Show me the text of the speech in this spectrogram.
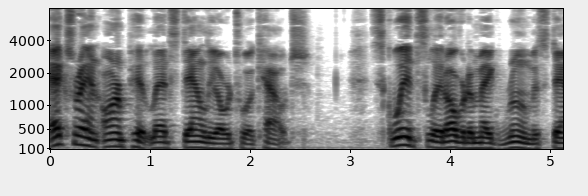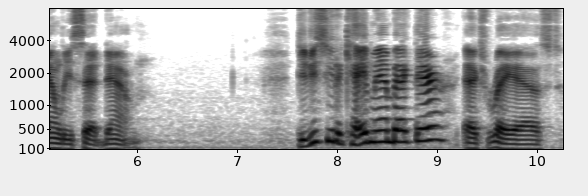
X ray and armpit led Stanley over to a couch. Squid slid over to make room as Stanley sat down. Did you see the caveman back there? X ray asked.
